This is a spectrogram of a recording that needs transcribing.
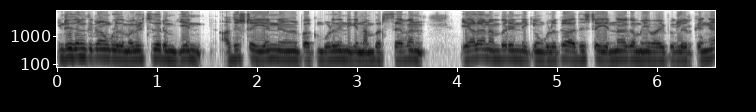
இன்றைய தினத்துக்கு உங்களது மகிழ்ச்சி தரும் எண் அதிர்ஷ்ட எண் என்னன்னு பார்க்கும்பொழுது இன்னைக்கு நம்பர் செவன் ஏழாம் நம்பர் இன்னைக்கு உங்களுக்கு அதிர்ஷ்ட எண்ணாக அமைய வாய்ப்புகள் இருக்குங்க.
